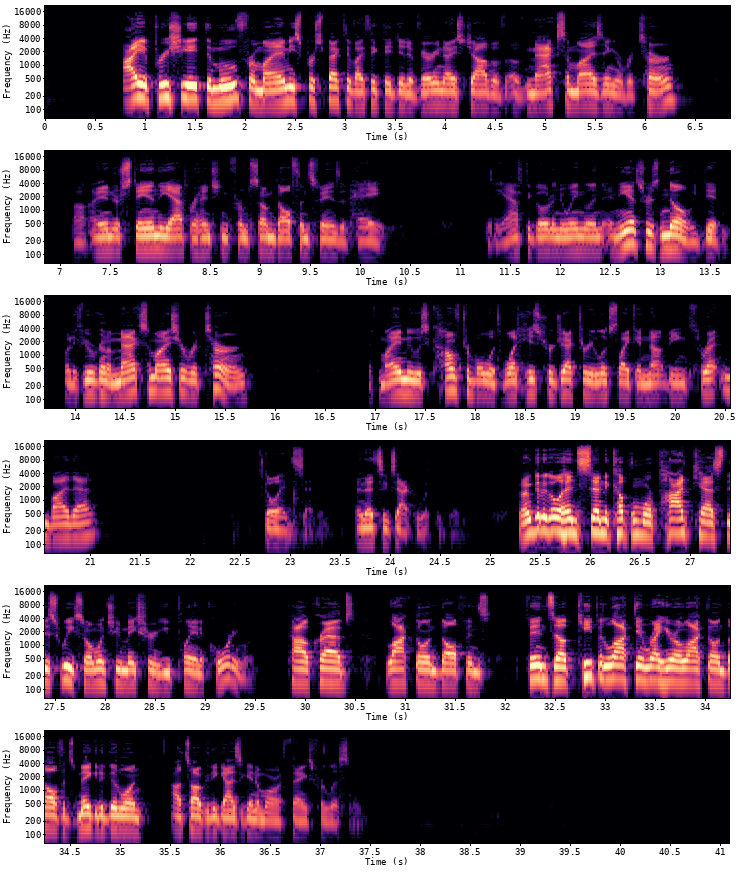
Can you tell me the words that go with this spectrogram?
I appreciate the move from Miami's perspective. I think they did a very nice job of, of maximizing a return. Uh, I understand the apprehension from some Dolphins fans of, hey, did he have to go to New England? And the answer is no, he didn't. But if you were going to maximize your return, if Miami was comfortable with what his trajectory looks like and not being threatened by that, go ahead and send him. And that's exactly what they did. And I'm going to go ahead and send a couple more podcasts this week, so I want you to make sure you plan accordingly. Kyle Crabbs, Locked On Dolphins. Fins up. Keep it locked in right here on Locked On Dolphins. Make it a good one. I'll talk with you guys again tomorrow. Thanks for listening.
